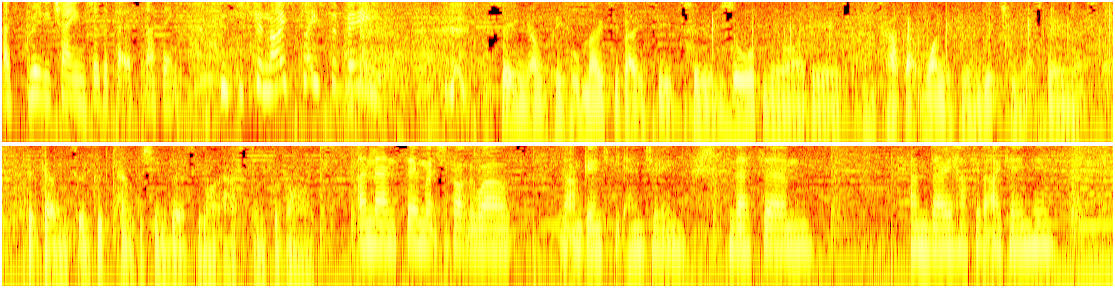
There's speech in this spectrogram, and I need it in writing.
I've really changed as a person, I think. It's just a nice place to be. Seeing young people motivated to absorb new ideas and to have that wonderful enriching experience that going to a good campus university like Aston provides. I learned so much about the world that I'm going to be entering that um, I'm very happy that I came here. You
